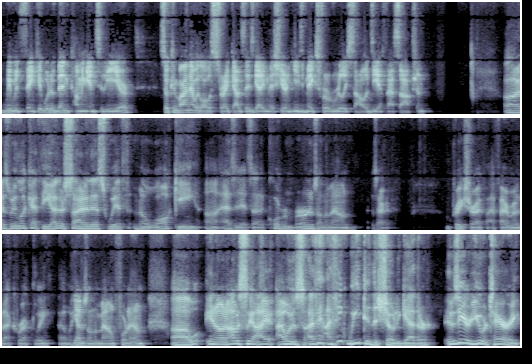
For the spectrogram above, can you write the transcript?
we would think it would have been coming into the year. So combine that with all the strikeouts that he's getting this year, and he makes for a really solid DFS option. Uh, as we look at the other side of this with Milwaukee, uh, as it is uh, Corbin Burnes on the mound, as our I'm pretty sure if, if I remember that correctly, that he yep. was on the mound for them. Uh, you know, and obviously I, I was, I think, I think we did the show together. It was either you or Terry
